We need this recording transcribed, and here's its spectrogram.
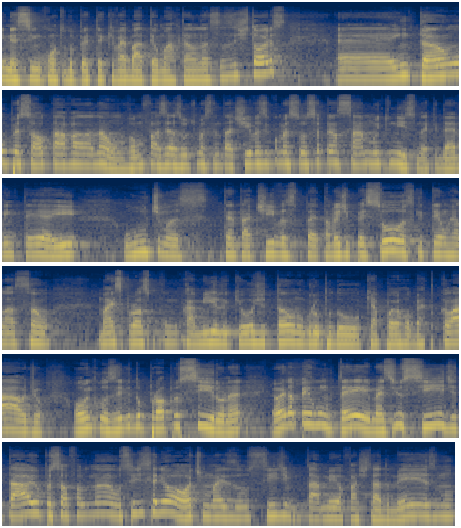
E nesse encontro do PT que vai bater o martelo nessas histórias. É, então o pessoal tava, não, vamos fazer as últimas tentativas e começou-se a pensar muito nisso, né? Que devem ter aí últimas tentativas, talvez de pessoas que tenham relação mais próxima com o Camilo que hoje estão no grupo do que apoia o Roberto Cláudio, ou inclusive do próprio Ciro, né? Eu ainda perguntei, mas e o Cid e tal? E o pessoal falou: não, o Cid seria ótimo, mas o Cid tá meio afastado mesmo.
